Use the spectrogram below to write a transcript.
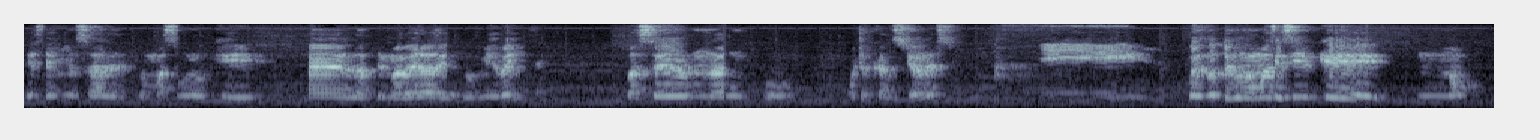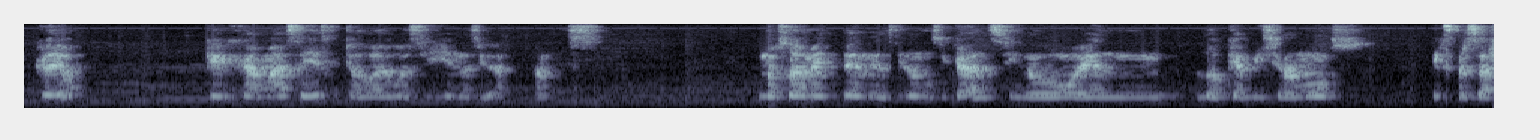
este año sale lo más seguro que en la primavera de 2020 va a ser un álbum con muchas canciones y pues no tengo nada más que decir que no creo que jamás haya escuchado algo así en la ciudad antes. No solamente en el estilo musical, sino en lo que ambicionamos expresar.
